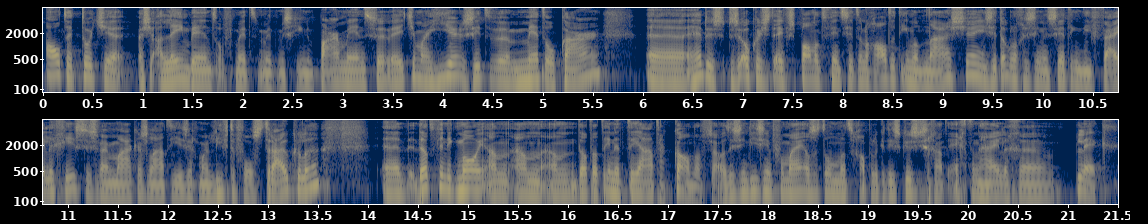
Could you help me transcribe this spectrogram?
altijd tot je, als je alleen bent of met, met misschien een paar mensen, weet je. Maar hier zitten we met elkaar. Uh, dus, dus ook als je het even spannend vindt, zit er nog altijd iemand naast je. Je zit ook nog eens in een setting die veilig is. Dus wij makers laten je zeg maar liefdevol struikelen. Uh, dat vind ik mooi aan, aan, aan dat dat in het theater kan of zo. Is in die zin voor mij, als het om maatschappelijke discussies gaat, echt een heilige plek.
